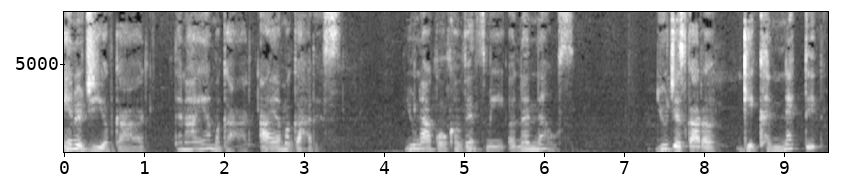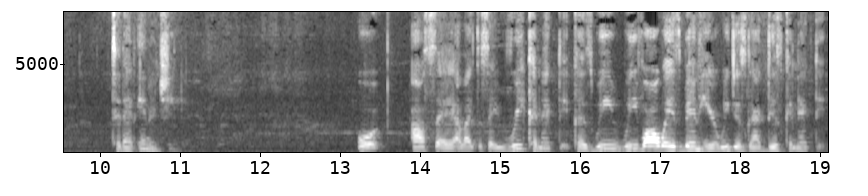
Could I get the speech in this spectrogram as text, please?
energy of God, then I am a God. I am a goddess. You're not going to convince me of nothing else. You just got to get connected to that energy. Or I'll say, I like to say reconnected because we, we've always been here. We just got disconnected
